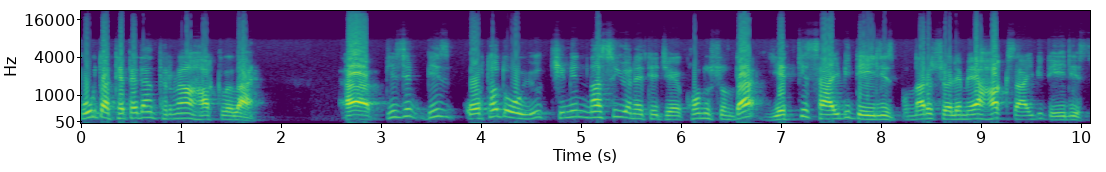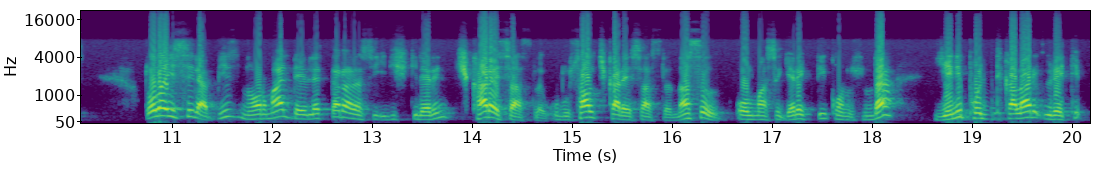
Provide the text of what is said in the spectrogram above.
Burada tepeden tırnağa haklılar. Bizim biz Orta Doğu'yu kimin nasıl yöneteceği konusunda yetki sahibi değiliz. Bunları söylemeye hak sahibi değiliz. Dolayısıyla biz normal devletler arası ilişkilerin çıkar esaslı, ulusal çıkar esaslı nasıl olması gerektiği konusunda yeni politikalar üretip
